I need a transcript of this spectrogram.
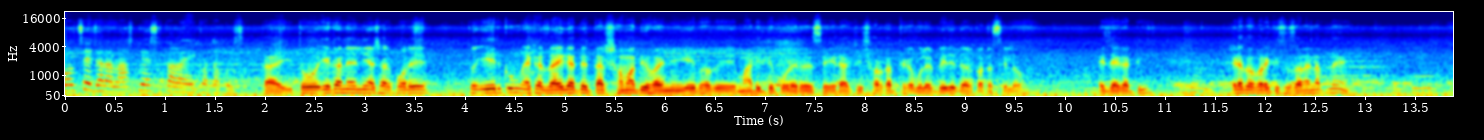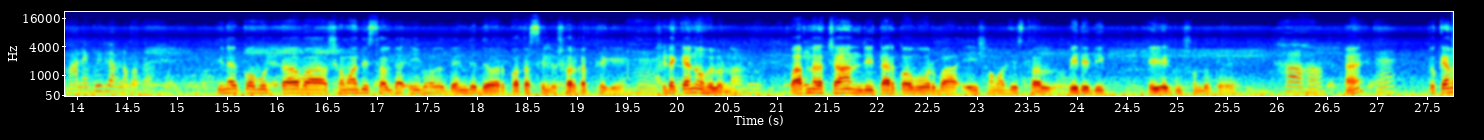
বলছে যারা লাশ লয়েছে তারা এই কথা কইছে। তাই? তো এখানে নিয়ে আসার পরে তো এরকম একটা জায়গাতে তার সমাধি হয়নি এইভাবে মাটিতে পড়ে রয়েছে। এটা কি সরকার থেকে বলে বেঁধে দেওয়ার কথা ছিল এই জায়গাটি? এটা ব্যাপারে কিছু জানেন আপনি? মানে বুঝলাম না কথা। তিনার কবরটা বা সমাধিস্থলটা এইভাবে বেঁধে দেওয়ার কথা ছিল সরকার থেকে। হ্যাঁ। সেটা কেন হলো না? বা আপনারা চান যে তার কবর বা এই সমাধিস্থল বেঁধে দিক এই এরকম সুন্দর করে? হ্যাঁ? হ্যাঁ। তো কেন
